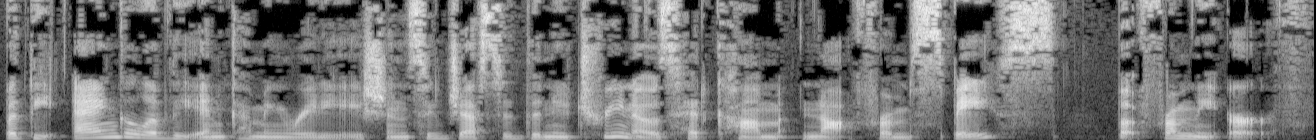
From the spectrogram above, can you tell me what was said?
but the angle of the incoming radiation suggested the neutrinos had come not from space, but from the Earth.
